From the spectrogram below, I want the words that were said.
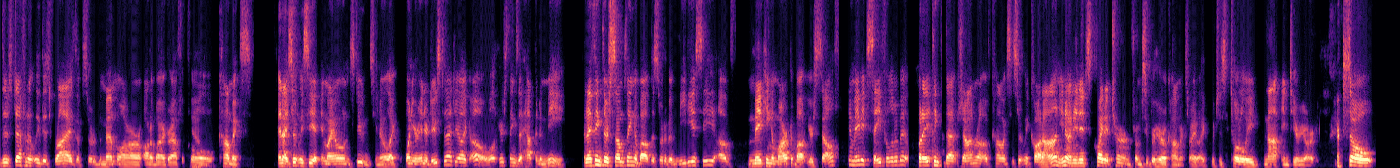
there's definitely this rise of sort of the memoir autobiographical yeah. comics and i certainly see it in my own students you know like when you're introduced to that you're like oh well here's things that happened to me. And i think there's something about the sort of immediacy of making a mark about yourself. You know maybe it's safe a little bit but i think that genre of comics has certainly caught on you know i mean it's quite a turn from superhero comics right? Like which is totally not interiority so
